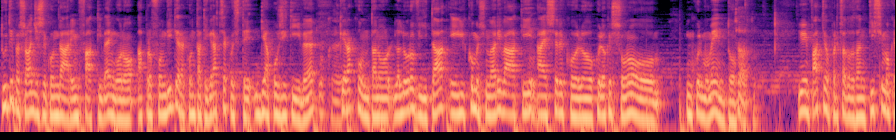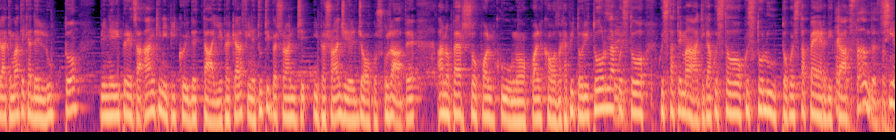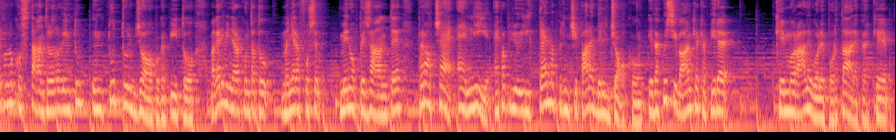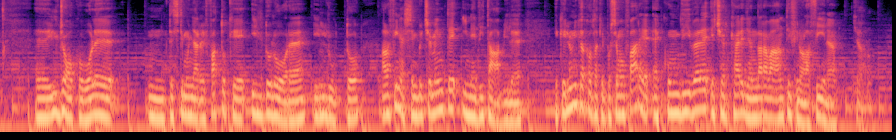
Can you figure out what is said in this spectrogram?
Tutti i personaggi secondari infatti vengono approfonditi e raccontati grazie a queste diapositive Ok. che raccontano la loro vita e il come sono arrivati a essere quello, quello che sono in quel momento. Certo. Io infatti ho apprezzato tantissimo che la tematica del lutto viene ripresa anche nei piccoli dettagli, perché alla fine tutti i personaggi, i personaggi del gioco, scusate, hanno perso qualcuno, qualcosa, capito? Ritorna Sì. questo- questa tematica, questo, questo lutto, questa È perdita. costante sta Sì, è cosa. proprio costante, lo trovi in, tu- in tutto il gioco, capito? Magari viene raccontato in maniera forse meno pesante, però c'è, è lì, è proprio il tema principale del gioco. E da qui si va anche a capire che morale vuole portare, perché eh, il gioco vuole mh, testimoniare il fatto che il dolore, il lutto, alla fine è semplicemente inevitabile e che l'unica cosa che possiamo fare è convivere e cercare di andare avanti fino alla fine. Chiaro.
